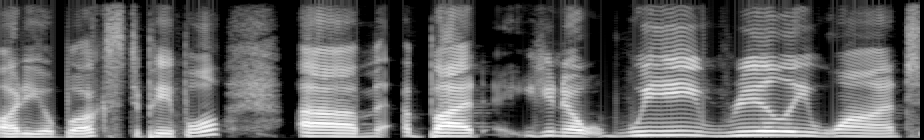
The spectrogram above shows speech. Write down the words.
audiobooks to people. Um, but, you know, we really want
